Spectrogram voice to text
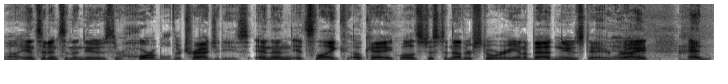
uh, incidents in the news. They're horrible. They're tragedies. And then it's like, okay, well, it's just another story on a bad news day, right? And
